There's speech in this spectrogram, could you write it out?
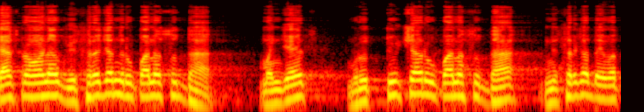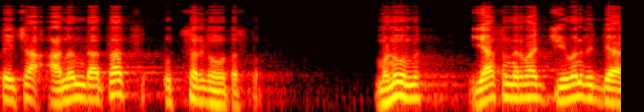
त्याचप्रमाणे विसर्जन रूपानं सुद्धा म्हणजेच मृत्यूच्या रूपानं सुद्धा निसर्ग देवतेच्या आनंदाचाच उत्सर्ग होत असतो. म्हणून या संदर्भात जीवनविद्या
